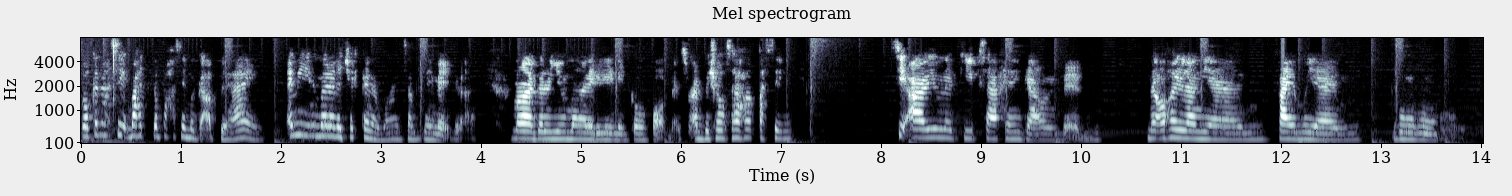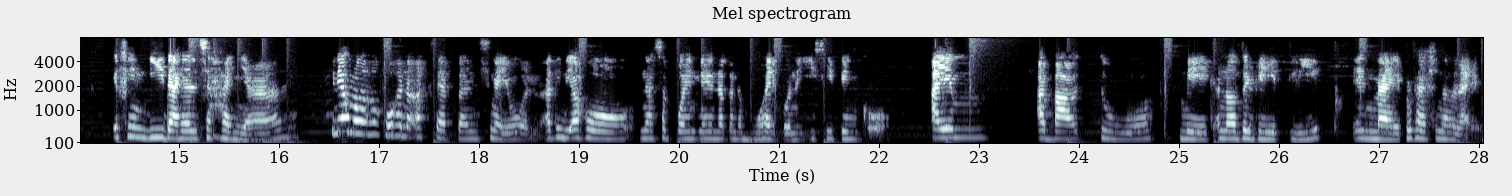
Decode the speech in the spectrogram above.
wag ka na kasi, bakit ka pa kasi mag-apply? I mean, mara-reject ka naman, something like that. Mga ganun yung mga naririnig kong comments. Ambisyosa ka kasi si R yung nag-keep sa akin grounded. Na okay lang yan, kaya mo yan, go, go, go. If hindi dahil sa kanya, hindi ako makakakuha ng acceptance ngayon. At hindi ako nasa point ngayon na to na buhay ko na isipin ko, I am about to make another great leap in my professional life.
